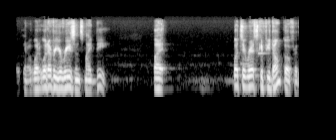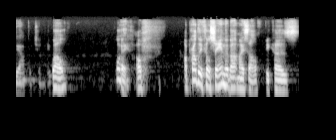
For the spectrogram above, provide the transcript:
or, you know, whatever your reasons might be. But what's at risk if you don't go for the opportunity? Well, boy, I'll, I'll probably feel shame about myself because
